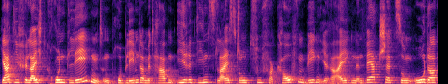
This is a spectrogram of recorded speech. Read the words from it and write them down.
ja, die vielleicht vielleicht grundlegend ein Problem damit haben, ihre Dienstleistung zu verkaufen wegen ihrer eigenen Wertschätzung oder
